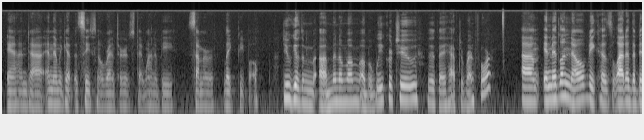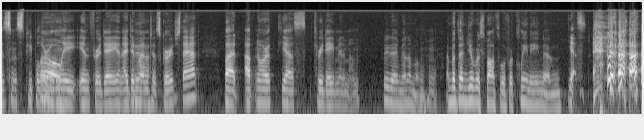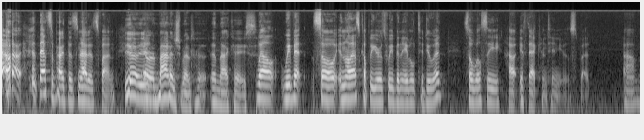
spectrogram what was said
and uh, and then we get the seasonal renters that want to be summer lake people. Do you give them a minimum of a week or two that they have to rent for? Um, in Midland, no, because a lot of the business people are Oh. only in for a day, and I didn't Yeah. want to discourage that. But up north, yes, three day minimum. Three day minimum. Mm-hmm. And, but then you're responsible for cleaning and Yes. That's the part that's not as fun. yeah, you're in management in that case. Well, we've been, so in the last couple of years, we've been able to do it. So we'll see how if that continues. But um,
